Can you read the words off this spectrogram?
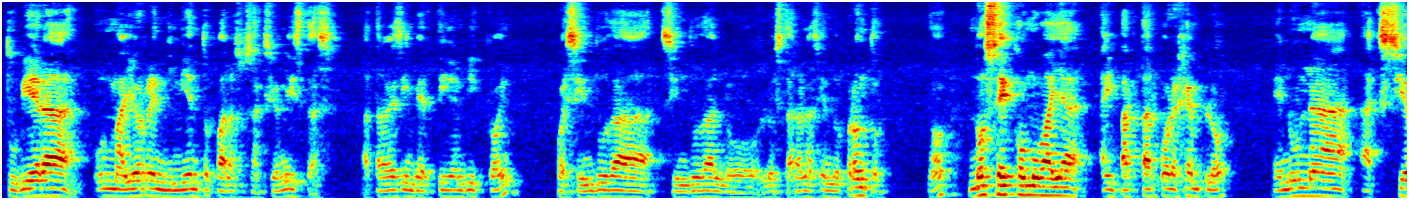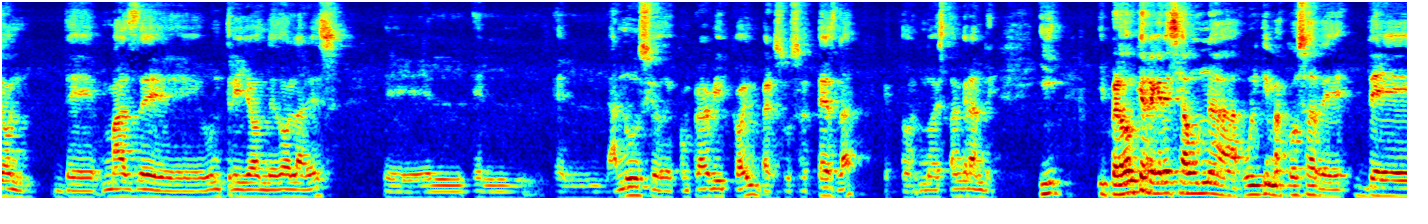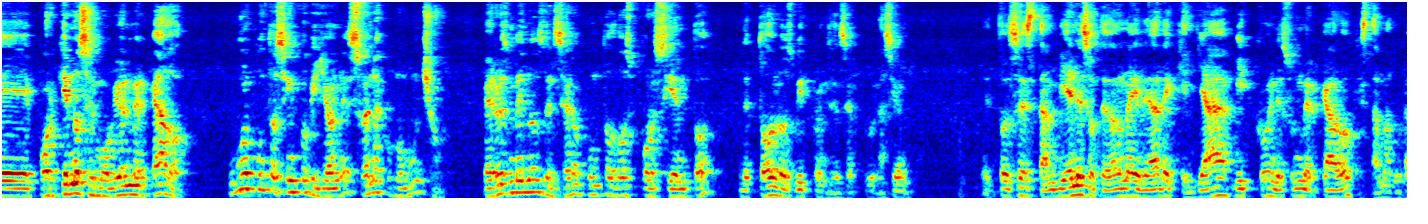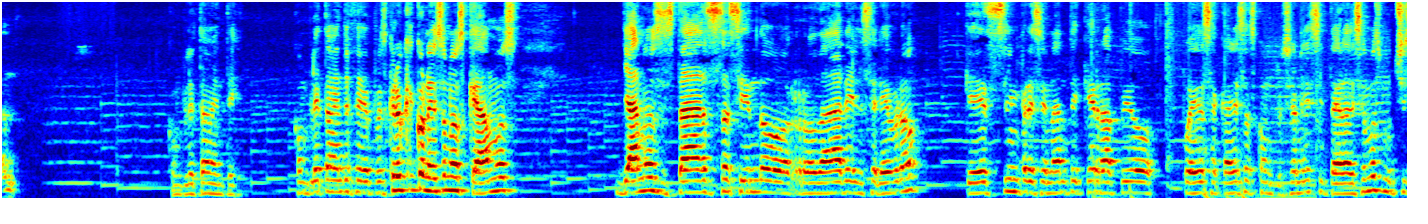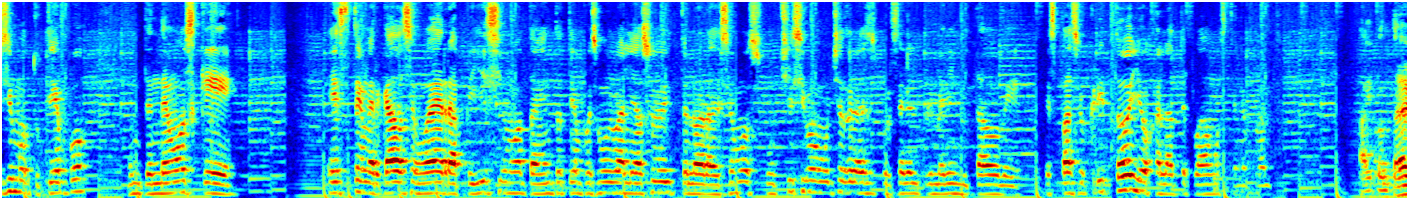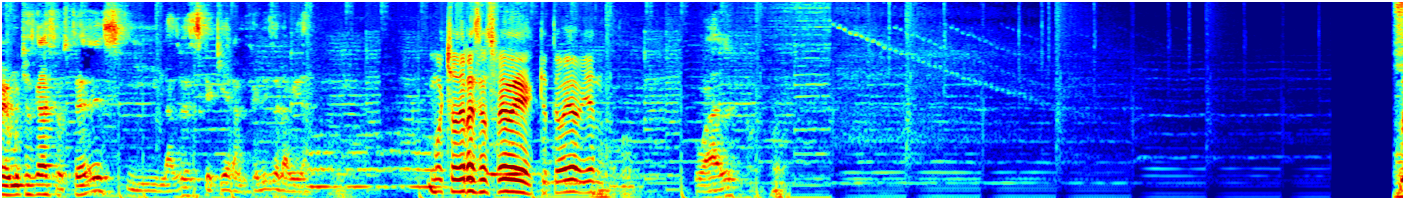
tuviera un mayor rendimiento para sus accionistas a través de invertir en Bitcoin, pues sin duda, sin duda lo, lo, estarán haciendo pronto, ¿no? No sé cómo vaya a impactar, por ejemplo, en una acción de más de un trillón de dólares eh, el, el, el, anuncio de comprar Bitcoin versus Tesla, que no, no es tan grande. Y, y, perdón que regrese a una última cosa de, de por qué no se movió el mercado. 1.5 billones suena como mucho, pero es menos del 0.2% de todos los bitcoins en circulación. Entonces también eso te da una idea de que ya Bitcoin es un mercado que está madurando. Completamente, completamente Fede. Pues creo que con eso nos quedamos. Ya nos estás haciendo rodar el cerebro, que es impresionante qué rápido puedes sacar esas conclusiones y te agradecemos muchísimo tu tiempo. Entendemos que este mercado se mueve rapidísimo, también tu tiempo es muy valioso y te lo agradecemos muchísimo. Muchas gracias por ser el primer invitado de Espacio Cripto y ojalá te podamos tener pronto. Al contrario, muchas gracias a ustedes y las veces que quieran. Feliz de la vida. Muchas gracias, Fede. Que te vaya bien. Igual.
